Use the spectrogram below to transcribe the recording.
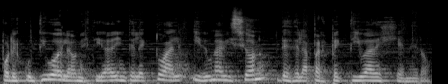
por el cultivo de la honestidad intelectual y de una visión desde la perspectiva de género.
